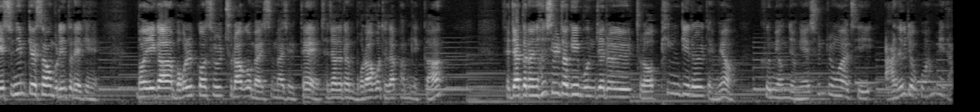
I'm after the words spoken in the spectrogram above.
예수님께서 무리들에게 너희가 먹을 것을 주라고 말씀하실 때 제자들은 뭐라고 대답합니까? 제자들은 현실적인 문제를 들어 핑계를 대며 그 명령에 순종하지 않으려고 합니다.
